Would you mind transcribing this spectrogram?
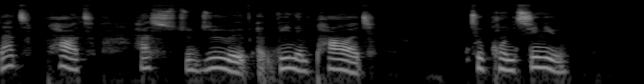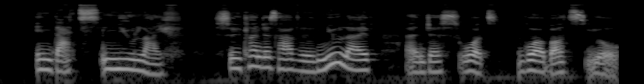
that part has to do with uh, being empowered to continue in that new life. So you can't just have a new life and just what go about your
